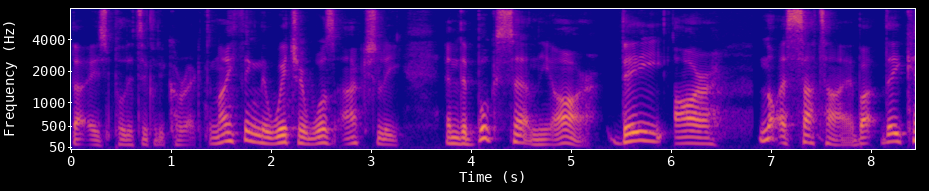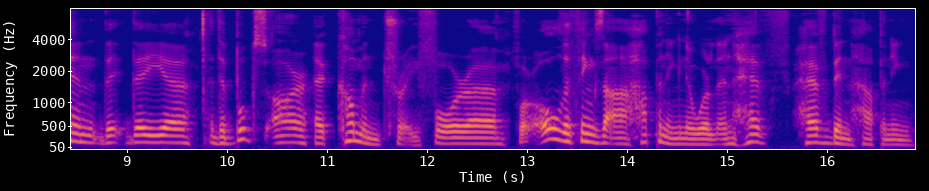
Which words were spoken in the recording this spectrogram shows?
that is politically correct. And I think The Witcher was actually, and the books certainly are, they are not a satire, but they can they they uh, the books are a commentary for uh, for all the things that are happening in the world and have have been happening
